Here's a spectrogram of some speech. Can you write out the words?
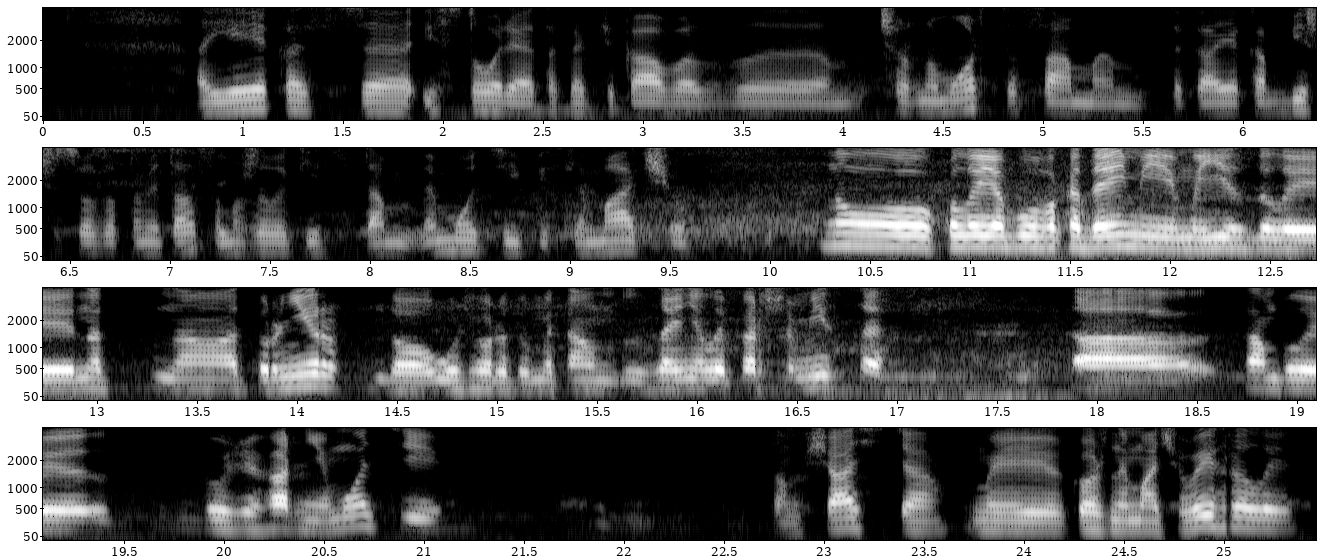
А є якась е, історія така цікава з е, Чорноморця саме, така, яка більше всього запам'яталася, можливо, якісь там емоції після матчу. Ну, коли я був в академії, ми їздили на, на турнір до Ужгороду. Ми там зайняли перше місце. Та там були дуже гарні емоції, там щастя. Ми кожен матч виграли.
